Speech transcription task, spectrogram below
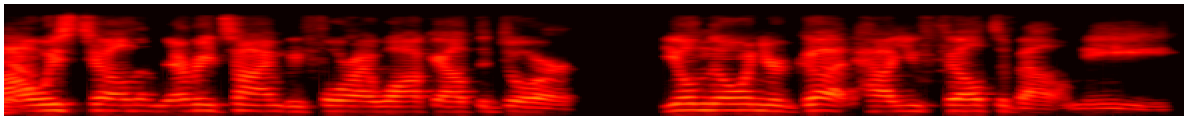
Yeah. I always tell them every time before I walk out the door, you'll know in your gut how you felt about me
